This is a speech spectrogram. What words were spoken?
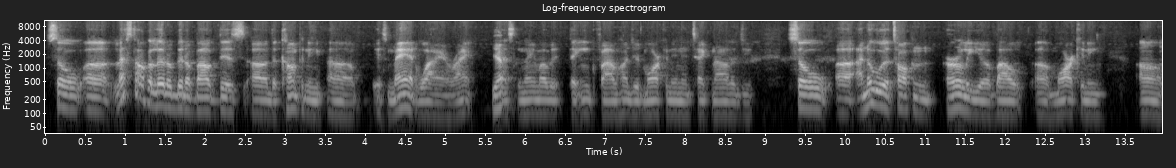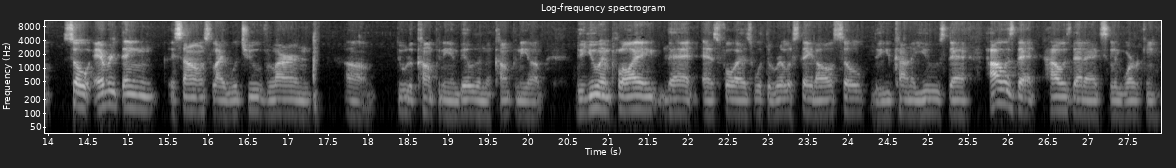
So uh, let's talk a little bit about this. Uh, the company uh, is Madwire, right? Yeah, that's the name of it. The Inc. 500 Marketing and Technology. So uh, I know we were talking earlier about uh, marketing. Um, so everything it sounds like what you've learned um, through the company and building the company up. Do you employ that as far as with the real estate also? Do you kind of use that? How is that? How is that actually working?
